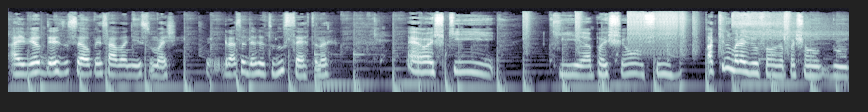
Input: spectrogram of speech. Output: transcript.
Aí, meu Deus do céu, eu pensava nisso, mas graças a Deus deu tudo certo, né? É, eu acho que que a paixão, assim, aqui no Brasil falando, a paixão do,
